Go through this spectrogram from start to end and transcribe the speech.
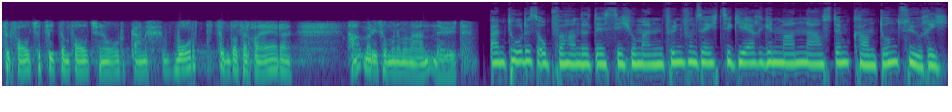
zur falschen Zeit am falschen Ort. Eigentlich Wort, um das zu erklären, hat man in so einem Moment nicht. Beim Todesopfer handelt es sich um einen 65-jährigen Mann aus dem Kanton Zürich.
